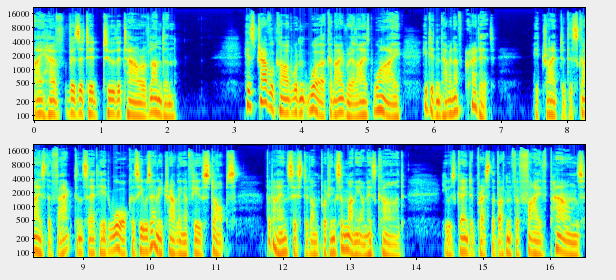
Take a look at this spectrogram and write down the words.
I have visited to the Tower of London. His travel card wouldn't work, and I realized why. He didn't have enough credit. He tried to disguise the fact and said he'd walk as he was only travelling a few stops, but I insisted on putting some money on his card. He was going to press the button for five pounds,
